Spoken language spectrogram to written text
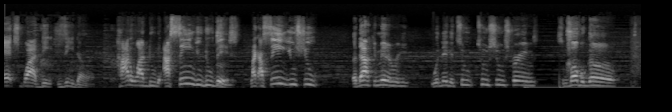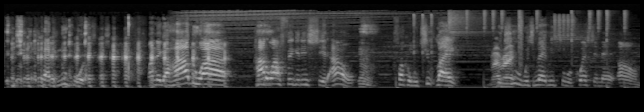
X, Y, D, Z done? How do I do that? I seen you do this. Mm-hmm. Like I seen you shoot a documentary with nigga two two shoestrings, some bubble gum, and a pack of Newports. My nigga, how do I how do I figure this shit out? Yeah. Fucking with you, like Right, with right. you, which led me to a question that um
